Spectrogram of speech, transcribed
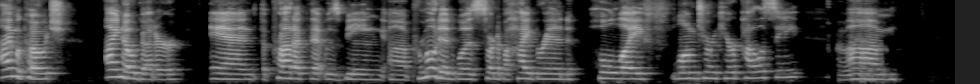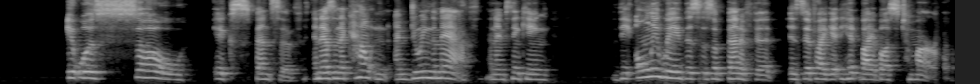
I'm a coach, I know better. and the product that was being uh, promoted was sort of a hybrid whole life long term care policy. Okay. Um, it was so expensive. And as an accountant, I'm doing the math and I'm thinking the only way this is a benefit is if I get hit by a bus tomorrow,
